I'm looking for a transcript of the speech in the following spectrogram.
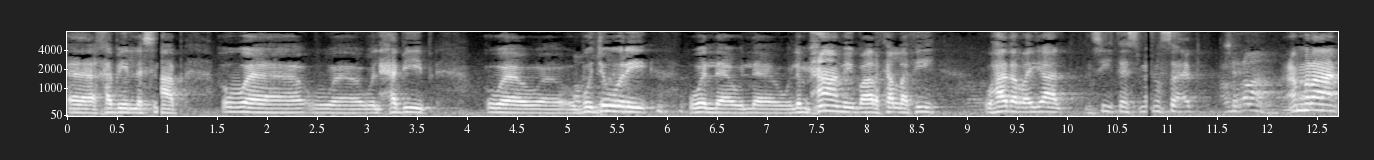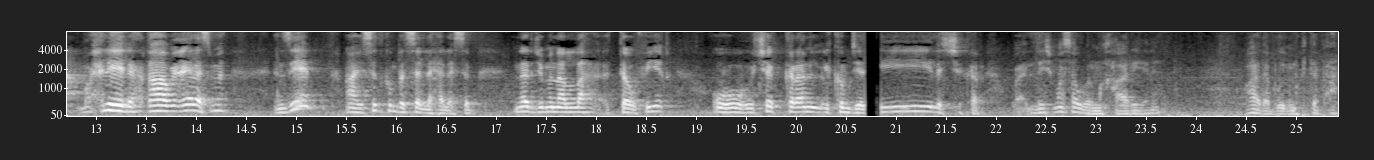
آه، خبيل السناب و... و... والحبيب وبجوري وال... وال... والمحامي بارك الله فيه. وهذا الرجال نسيت اسمه اسمه صعب. عمران. عمران مو حليلة قاوي عيل اسمه. انزين؟ هاي صدقكم بتسلح الاسم نرجو من الله التوفيق وشكرا لكم جزيل الشكر. ليش ما اصور مخاري أنا؟ وهذا أبوي مكتب ها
